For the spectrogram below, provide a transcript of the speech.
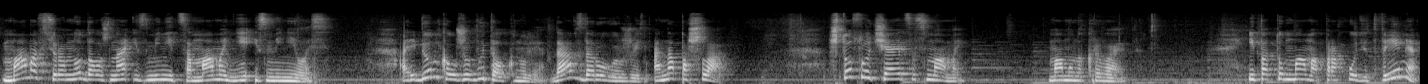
Мама все равно должна измениться, мама не изменилась. А ребенка уже вытолкнули да, в здоровую жизнь, она пошла. Что случается с мамой? Маму накрывает. И потом мама проходит время,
